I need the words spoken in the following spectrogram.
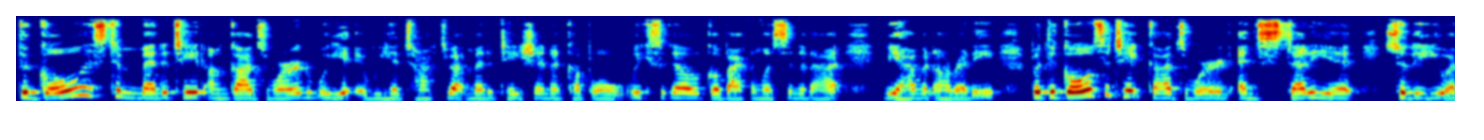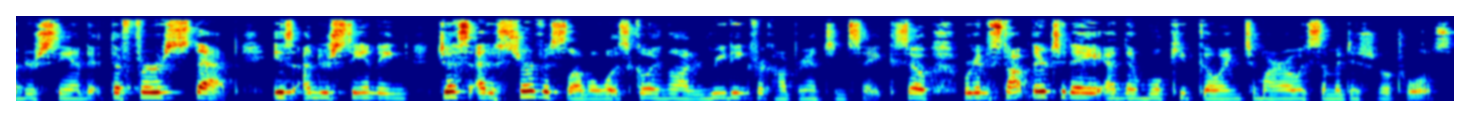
The goal is to meditate on God's word. We we had talked about meditation a couple weeks ago. Go back and listen to that if you haven't already. But the goal is to take God's word and study it so that you understand it. The first step is understanding just at a surface level what's going on, reading for comprehension's sake. So we're going to stop there today and then we'll keep going tomorrow with some additional tools.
